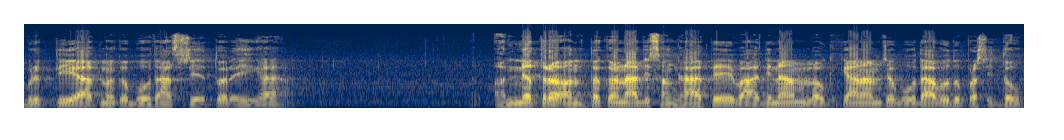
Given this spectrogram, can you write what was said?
वृत्ति आत्मक बोधाश्रयत्व रहेगा। अन्यत्र अंतकरणादि संघाते वादिनाम लौकिकानाम च बोधाबोध प्रसिद्धो।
